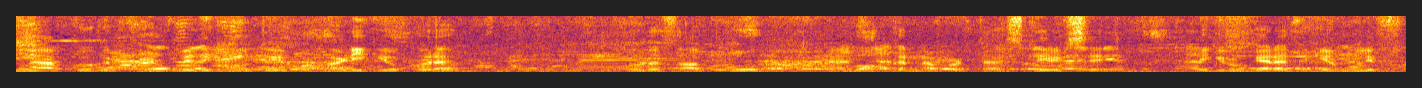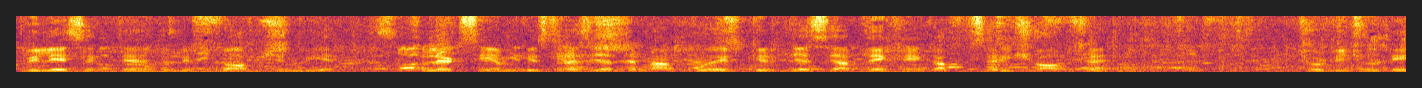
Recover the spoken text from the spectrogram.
मैं आपको अगर फ्रंट पे दिखाऊँ तो ये पहाड़ी के ऊपर है। थोड़ा सा आपको वॉक करना पड़ता है स्टेट से। लेकिन वो कह रहे थे कि हम लिफ्ट भी ले सकते हैं तो लिफ्ट का ऑप्शन भी है। तो लेट्स सी हम किस तरह से जाते हैं। मैं आपको इर्द गिर्द जैसे आप देख रहे हैं काफ़ी सारी शॉप्स हैं। छोटी छोटी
